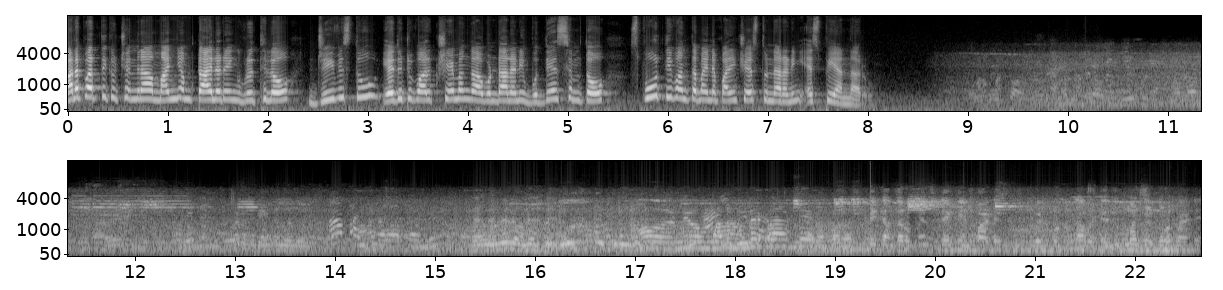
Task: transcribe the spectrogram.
వనపర్తికి చెందిన మన్యం టైలరింగ్ వృత్తిలో జీవిస్తూ ఎదుటివారు క్షేమంగా ఉండాలని ఉద్దేశంతో స్ఫూర్తివంతమైన పని చేస్తున్నారని ఎస్పీ అన్నారు. అందరూ ఉమెన్స్ డేకి ఇంపార్టెన్స్ పెట్టుకుంటారు కాబట్టి ఎందుకు గుర్తు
